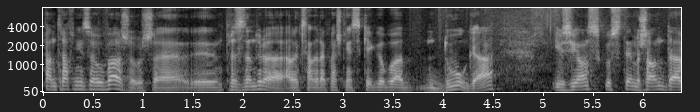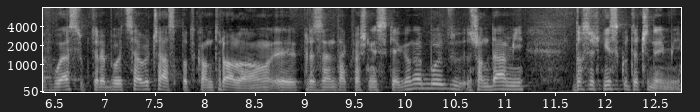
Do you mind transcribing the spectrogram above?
Pan trafnie zauważył, że y, prezydentura Aleksandra Kwaśniewskiego była długa i w związku z tym rządy AWS-u, które były cały czas pod kontrolą y, prezydenta Kwaśniewskiego, no, były rządami dosyć nieskutecznymi.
